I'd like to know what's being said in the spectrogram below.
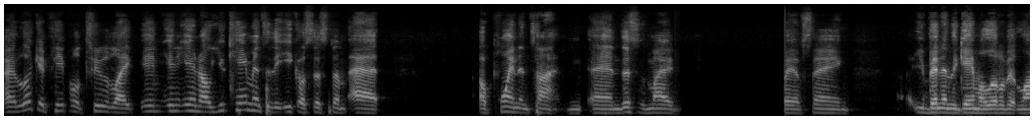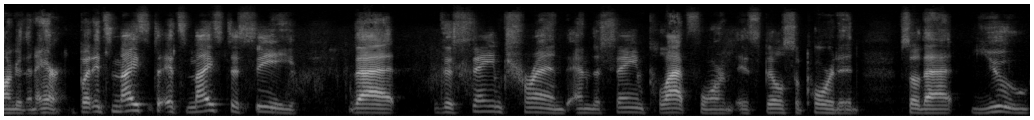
I look at people too, like in, in, you know, you came into the ecosystem at a point in time, and this is my way of saying you've been in the game a little bit longer than Aaron. But it's nice to it's nice to see that the same trend and the same platform is still supported so that you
